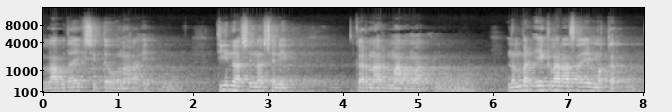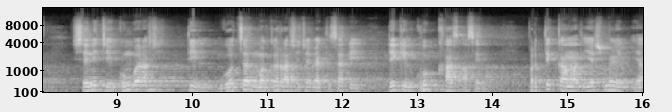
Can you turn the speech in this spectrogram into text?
लाभदायक सिद्ध होणार आहे. तीन राशींना शनी करणार मालामाल. नंबर एकला रास आहे मकर. शनीचे कुंभ राशीतील गोचर मकर राशीच्या व्यक्तीसाठी देखील खूप खास असेल. प्रत्येक कामात यश मिळेल. या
